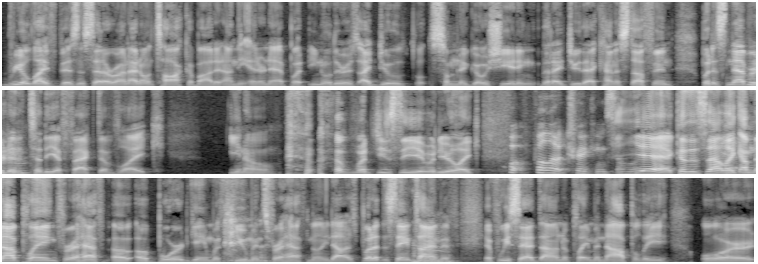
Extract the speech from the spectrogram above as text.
real life business that I run. I don't talk about it on the internet, but you know, there's I do some negotiating that I do that kind of stuff in, but it's never to, Mhm. to the effect of like you know what you see when you're like F- full out tricking someone. yeah because it's not like i'm not playing for a half a, a board game with humans for a half million dollars. But at the same time if if we sat down to play monopoly or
